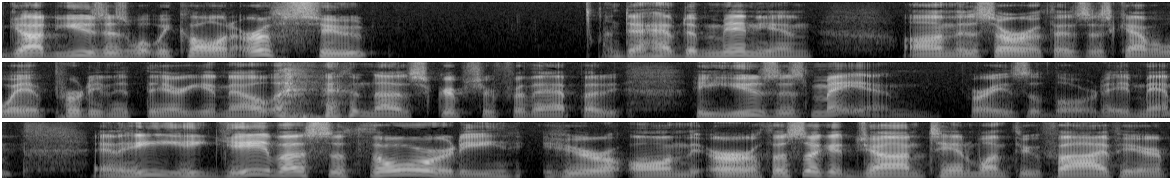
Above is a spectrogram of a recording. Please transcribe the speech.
God uses what we call an earth suit to have dominion on this earth. That's just kind of a way of putting it there, you know. Not a scripture for that, but he uses man. Praise the Lord. Amen. And he, he gave us authority here on the earth. Let's look at John 10, 1 through 5 here.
